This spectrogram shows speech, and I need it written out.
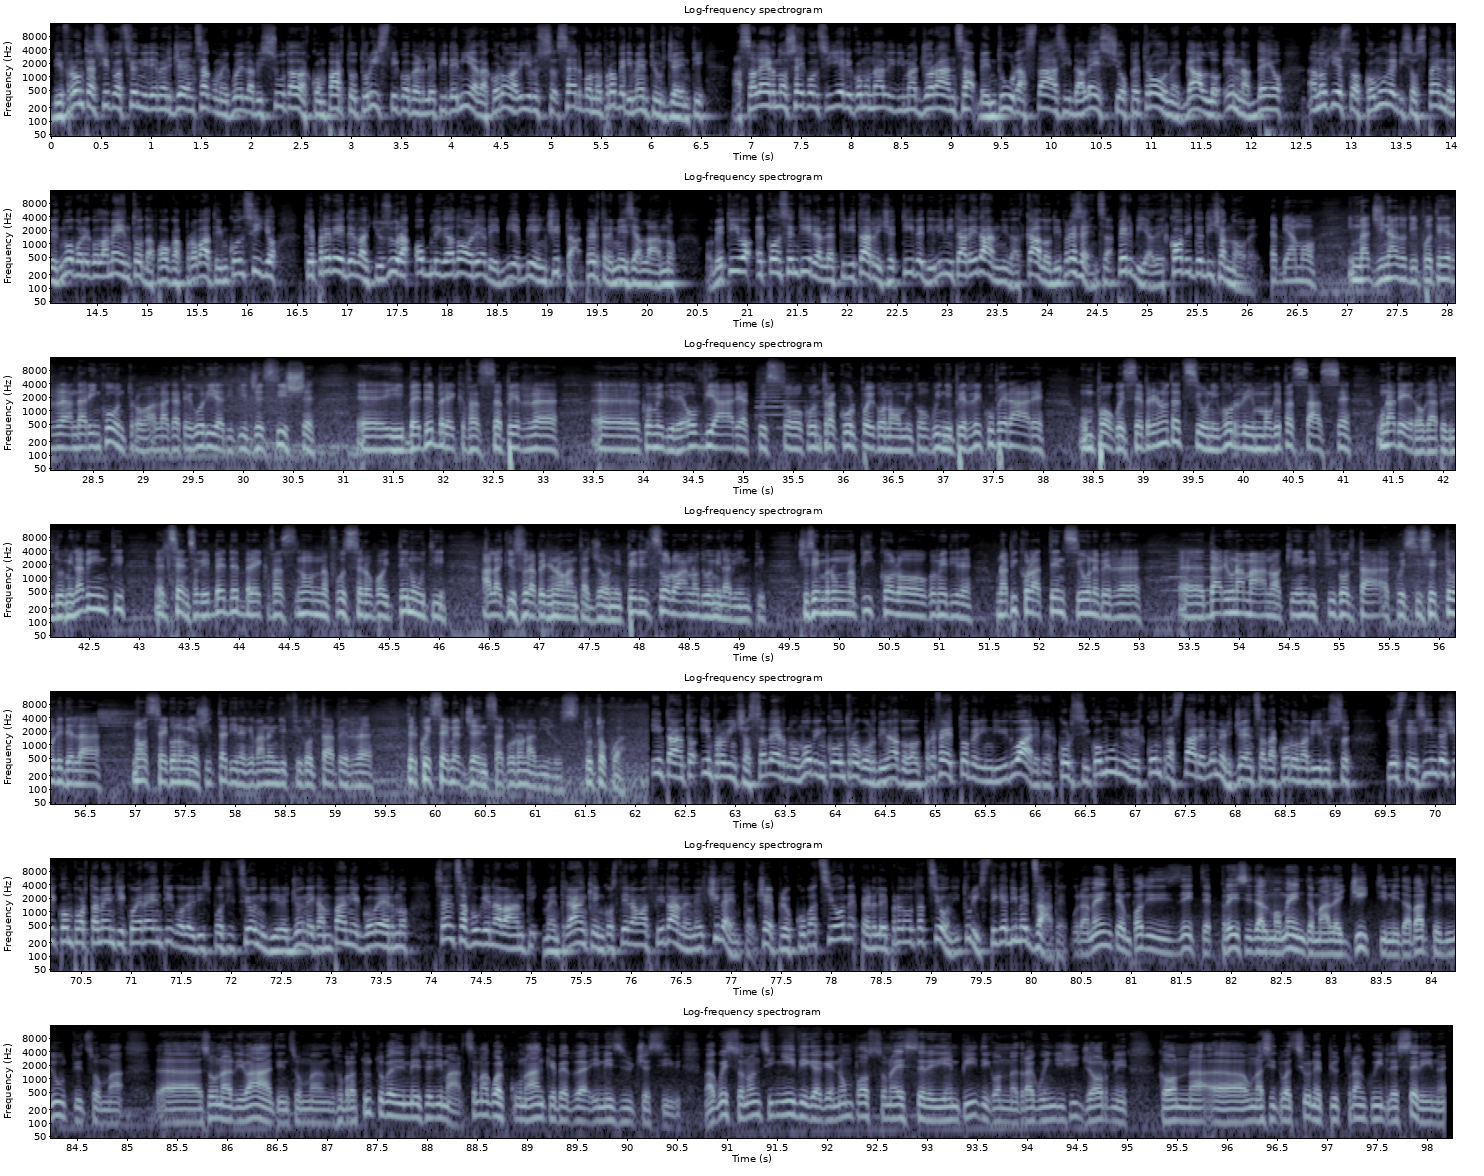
Di fronte a situazioni di emergenza come quella vissuta dal comparto turistico per l'epidemia da coronavirus servono provvedimenti urgenti. A Salerno sei consiglieri comunali di maggioranza, Ventura, Stasi, D'Alessio, Petrone, Gallo e Naddeo, hanno chiesto al comune di sospendere il nuovo regolamento da poco approvato in Consiglio che prevede la chiusura obbligatoria dei B&B in città per tre mesi all'anno. L'obiettivo è consentire alle attività ricettive di limitare i danni dal calo di presenza per via del Covid-19. Abbiamo immaginato di poter andare incontro alla categoria di di chi gestisce eh, i bed and breakfast per eh, come dire, ovviare a questo contraccolpo economico, quindi per recuperare un po' queste prenotazioni vorremmo che passasse una deroga per il 2020, nel senso che i bed and breakfast non fossero poi tenuti alla chiusura per i 90 giorni, per il solo anno 2020. Ci sembra un piccolo, dire, una piccola attenzione per eh, dare una mano a chi è in difficoltà, a questi settori della nostra economia cittadina che vanno in difficoltà per, per questa emergenza coronavirus. Tutto qua. Intanto in provincia a Salerno un nuovo incontro coordinato dal prefetto per individuare percorsi comuni nel contrastare l'emergenza da coronavirus. Chiesti ai sindaci comportamenti coerenti con le disposizioni di Regione Campania e Governo senza fughe in avanti, mentre anche in Costiera Amalfitana e nel Cilento c'è preoccupazione per le prenotazioni turistiche dimezzate. Sicuramente un po' di disdette presi dal momento ma legittimi da parte di tutti insomma, eh, sono arrivati insomma, soprattutto per il mese di marzo ma qualcuno anche per i mesi successivi. Ma questo non significa che non possono essere riempiti con, tra 15 giorni con eh, una situazione più tranquilla e serena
